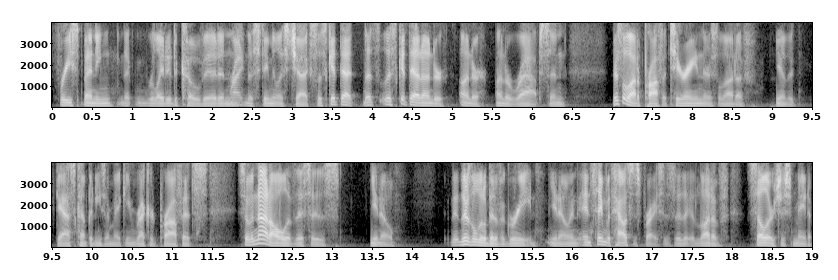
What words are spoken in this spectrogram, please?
free spending that related to COVID and Right. the stimulus checks. Let's get that let's let's get that under under under wraps. And there's a lot of profiteering. There's a lot of you know the gas companies are making record profits. So not all of this is you know there's a little bit of a greed, you know, and, and same with houses prices. A lot of sellers just made a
